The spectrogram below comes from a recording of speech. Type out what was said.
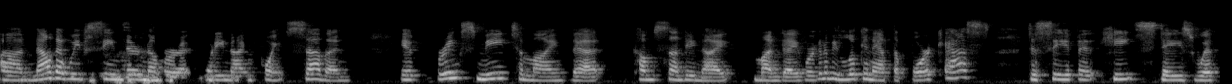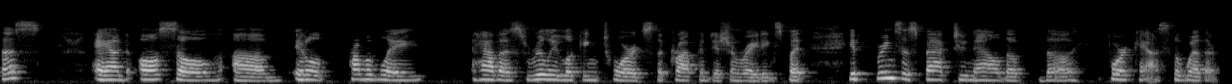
uh, now that we've seen their number at 49.7, it brings me to mind that come Sunday night, Monday, we're going to be looking at the forecast to see if it heat stays with us. And also, um, it'll probably have us really looking towards the crop condition ratings. But it brings us back to now the the forecast, the weather.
